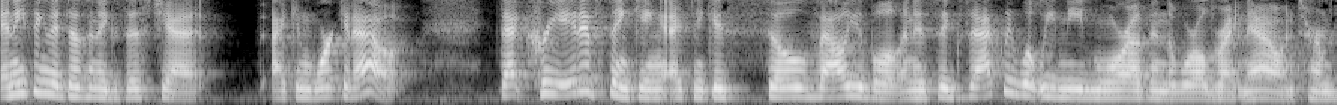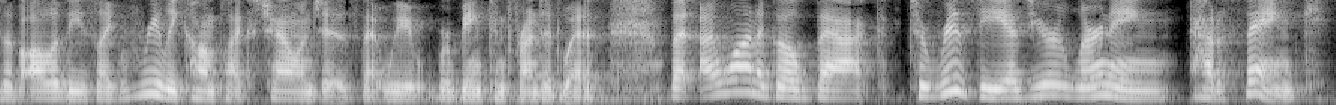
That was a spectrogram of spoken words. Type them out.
anything that doesn't exist yet, I can work it out that creative thinking, I think, is so valuable and is exactly what we need more of in the world right now in terms of all of these like really complex challenges that we were being confronted with. But I want to go back to RISD as you're learning how to think.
